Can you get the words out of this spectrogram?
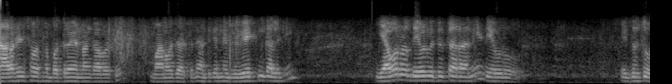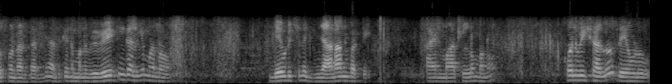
ఆరాధించవలసిన భద్రమే ఉన్నాం కాబట్టి మానవ జాతిని. అందుకని వివేకం కలిగి ఎవరు దేవుడు వెతుకుతారా అని దేవుడు ఎదురు చూసుకుంటాంటండి అందుకని మనం వివేకం కలిగి మనం దేవుడిచ్చిన జ్ఞానాన్ని బట్టి ఆయన మాటల్లో మనం కొన్ని విషయాలు దేవుడు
